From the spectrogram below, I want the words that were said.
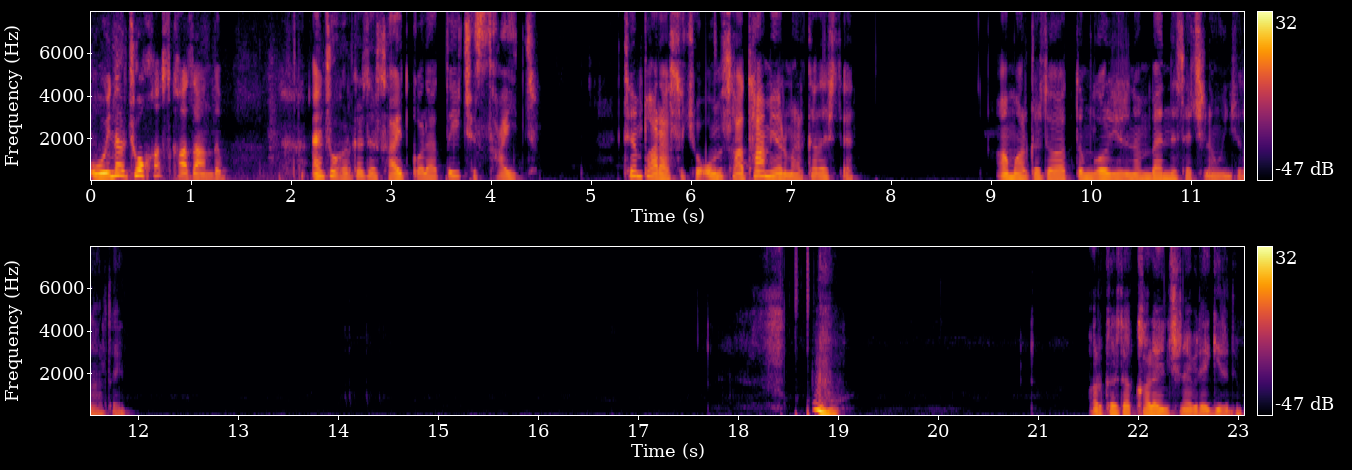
Oyuna çok az kazandım. En çok arkadaşlar Sait gol attığı için Sait. Tüm parası çok. Onu satamıyorum arkadaşlar. Ama arkadaşlar attığım gol yüzünden ben de seçilen oyunculardayım. Arkadaşlar kalenin içine bile girdim.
